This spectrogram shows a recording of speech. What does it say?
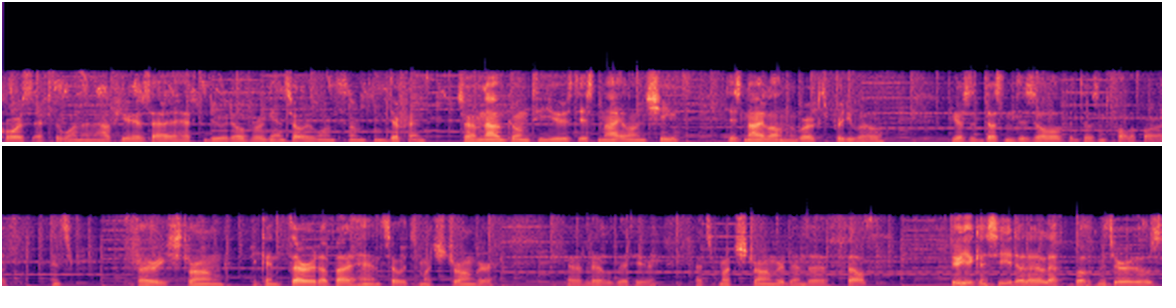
course after one and a half years I have to do it over again, so I want something different. So I'm now going to use this nylon sheet. This nylon works pretty well, because it doesn't dissolve, it doesn't fall apart. It's very strong, you can tear it up by hand, so it's much stronger. A little bit here, that's much stronger than the felt. Here you can see that I left both materials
